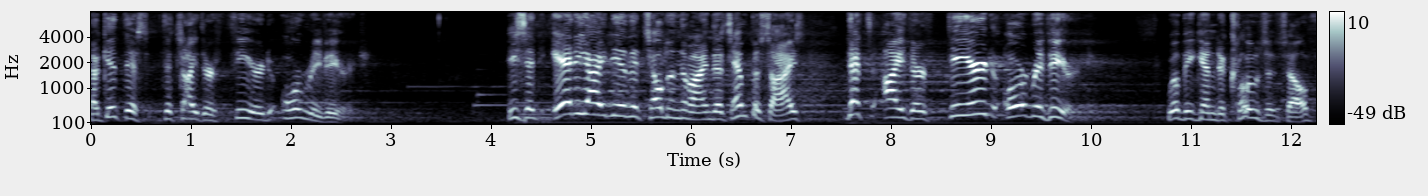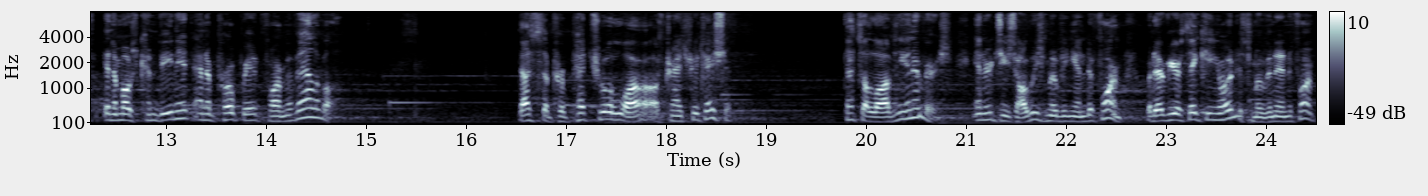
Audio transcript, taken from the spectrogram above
Now get this, that's either feared or revered. He said, any idea that's held in the mind that's emphasized, that's either feared or revered, will begin to close itself in the most convenient and appropriate form available. That's the perpetual law of transmutation. That's a law of the universe. Energy is always moving into form. Whatever you're thinking about, it's moving into form.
